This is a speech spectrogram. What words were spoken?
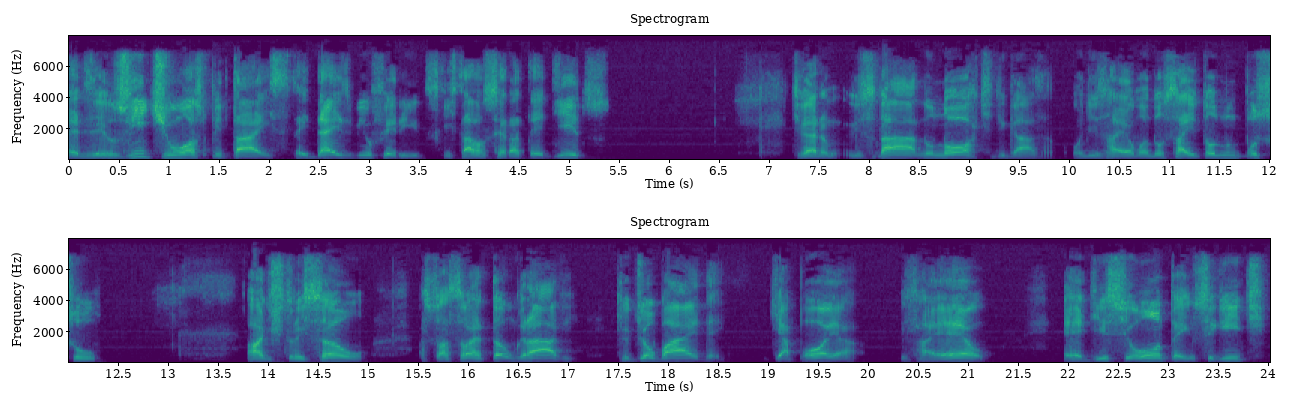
Quer dizer, os 21 hospitais, tem 10 mil feridos que estavam sendo atendidos, tiveram isso na, no norte de Gaza, onde Israel mandou sair todo mundo para o sul. A destruição, a situação é tão grave que o Joe Biden, que apoia Israel, é, disse ontem o seguinte:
